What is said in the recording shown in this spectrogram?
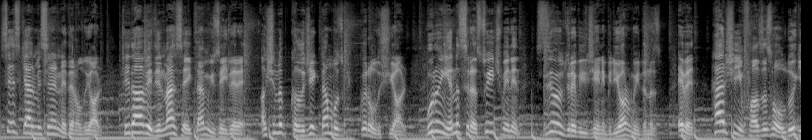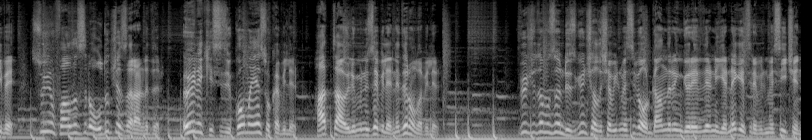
ses gelmesine neden oluyor. Tedavi edilmezse eklem yüzeyleri aşınıp kalıcı eklem bozuklukları oluşuyor. Bunun yanı sıra su içmenin sizi öldürebileceğini biliyor muydunuz? Evet, her şeyin fazlası olduğu gibi suyun fazlası da oldukça zararlıdır. Öyle ki sizi komaya sokabilir. Hatta ölümünüze bile neden olabilir. Vücudumuzun düzgün çalışabilmesi ve organların görevlerini yerine getirebilmesi için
